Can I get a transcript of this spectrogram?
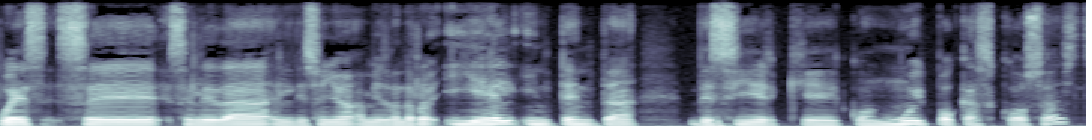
pues se, se le da el diseño a Mies van der Rohe y él intenta decir que con muy pocas cosas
